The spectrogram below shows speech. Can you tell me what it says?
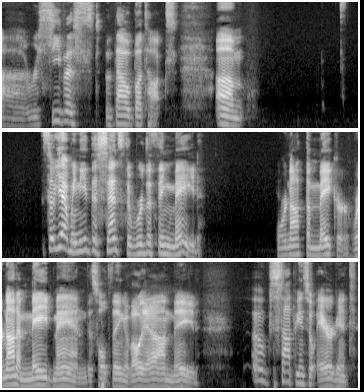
uh, receivest thou buttocks. Um, so yeah, we need the sense that we're the thing made. We're not the maker. We're not a made man. This whole thing of oh yeah, I'm made. Oh, stop being so arrogant.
